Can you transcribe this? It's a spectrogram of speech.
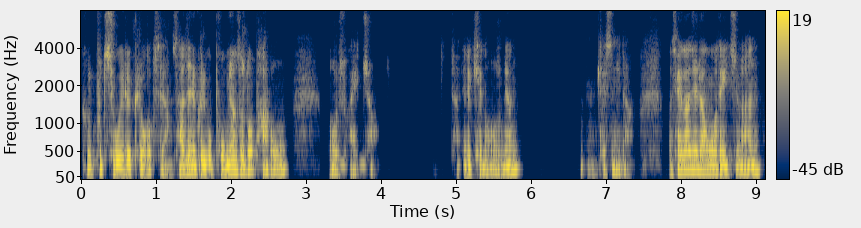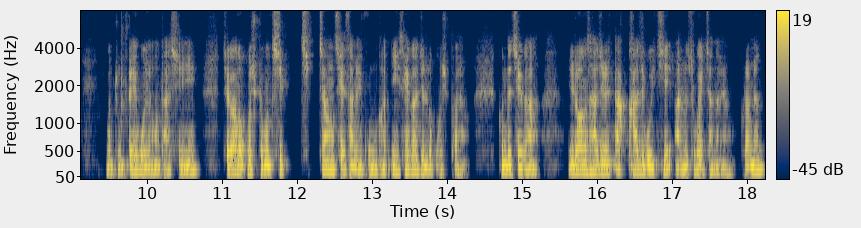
그걸 붙이고 이럴 필요가 없어요. 사진을 그리고 보면서도 바로 넣을 수가 있죠. 자, 이렇게 넣으면 음, 됐습니다. 세 가지라고 되어 있지만 이건 좀 빼고요. 다시 제가 넣고 싶은 건 집, 직장, 제3의 공간 이 세 가지를 넣고 싶어요. 근데 제가 이런 사진을 딱 가지고 있지 않을 수가 있잖아요. 그러면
